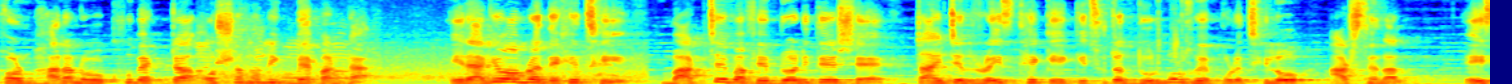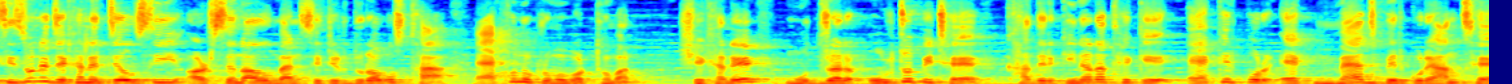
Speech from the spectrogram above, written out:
ফর্ম হারানো খুব একটা অস্বাভাবিক ব্যাপার না। এর আগেও আমরা দেখেছি, মার্চে বা ফেব্রুয়ারিতে এসে টাইটেল রেস থেকে কিছুটা দুর্বল হয়ে পড়েছিল আর্সেনাল। এই সিজনে যেখানে চেলসি, আর্সেনাল, ম্যান সিটির দুরবস্থা এখনও ক্রমবর্ধমান, সেখানে মুদ্রার উল্টো পিঠে খাদের কিনারা থেকে একের পর এক ম্যাচ বের করে আনছে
